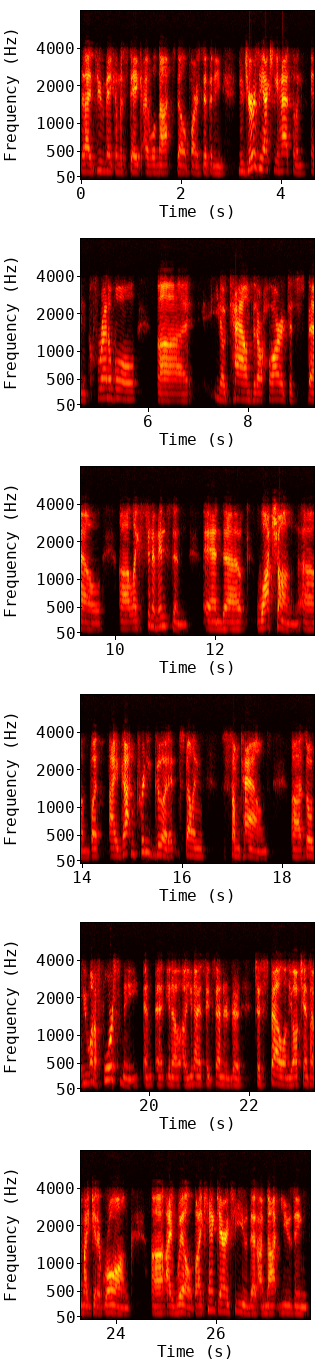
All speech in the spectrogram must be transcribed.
that I do make a mistake, I will not spell Parsippany. New Jersey actually has some incredible, uh, you know, towns that are hard to spell, uh, like Cinnaminson and uh, Watchung. Um, but I've gotten pretty good at spelling some towns. Uh, so if you want to force me, and uh, you know, a United States senator to, to spell on the off chance I might get it wrong, uh, I will, but I can't guarantee you that I'm not using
